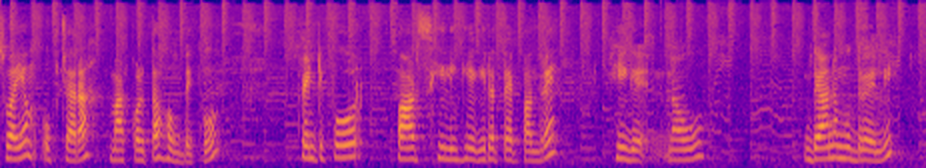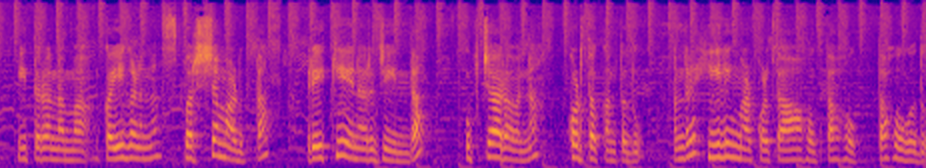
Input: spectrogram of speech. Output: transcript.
ಸ್ವಯಂ ಉಪಚಾರ ಮಾಡ್ಕೊಳ್ತಾ ಹೋಗಬೇಕು. ಟ್ವೆಂಟಿ ಫೋರ್ ಪಾರ್ಟ್ಸ್ ಹೀಲಿಂಗ್ ಹೇಗಿರುತ್ತೆಪ್ಪ ಅಂದರೆ, ಹೀಗೆ ನಾವು ಧ್ಯಾನ ಮುದ್ರೆಯಲ್ಲಿ ಈ ಥರ ನಮ್ಮ ಕೈಗಳನ್ನು ಸ್ಪರ್ಶ ಮಾಡುತ್ತಾ ರೇಖಿ ಎನರ್ಜಿಯಿಂದ ಉಪಚಾರವನ್ನು ಕೊಡ್ತಕ್ಕಂಥದ್ದು. ಅಂದರೆ ಹೀಲಿಂಗ್ ಮಾಡ್ಕೊಳ್ತಾ ಹೋಗ್ತಾ ಹೋಗ್ತಾ ಹೋಗೋದು.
